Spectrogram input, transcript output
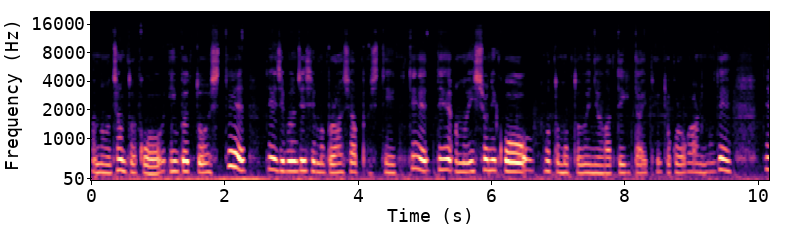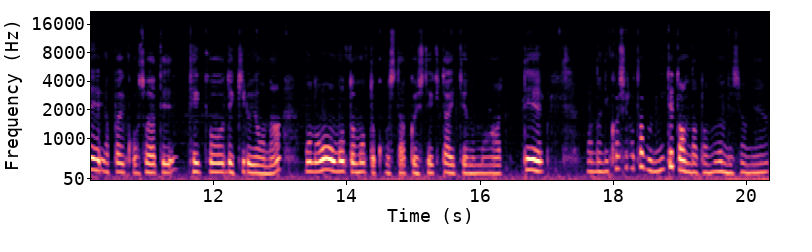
あのちゃんとこうインプットをしてで自分自身もブラッシュアップしていってであの一緒にこうもっともっと上に上がっていきたいというところがあるのででやっぱりこうそうやって提供できるようなものをもっともっとこうスタックしていきたいっていうのもあって、まあ、何かしら多分見てたんだと思うんですよね。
